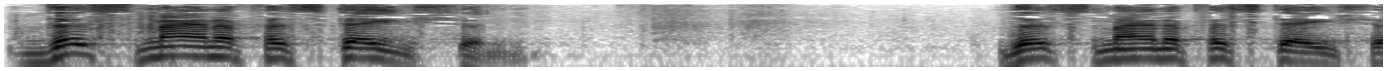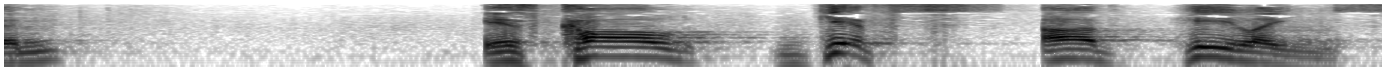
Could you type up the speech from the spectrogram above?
this manifestation, this manifestation is called gifts of healings.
